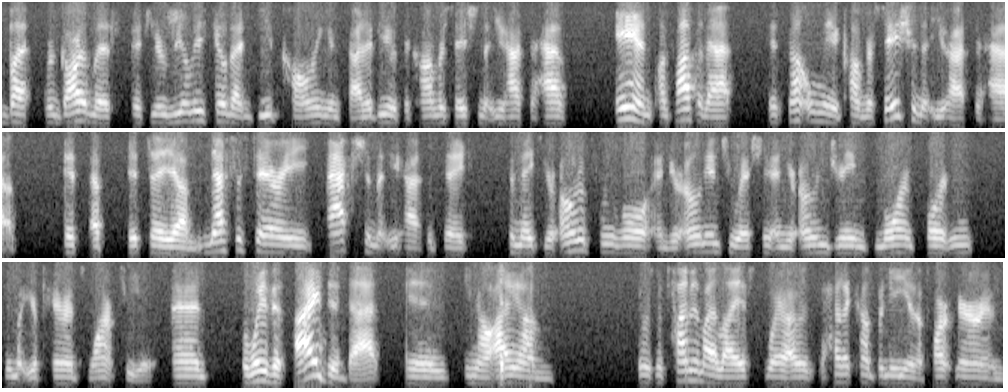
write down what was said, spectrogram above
But regardless, if you really feel that deep calling inside of you, it's a conversation that you have to have. And on top of that, it's not only a conversation that you have to have, it's a, it's a um, necessary action that you have to take to make your own approval and your own intuition and your own dreams more important than what your parents want for you. And the way that I did that is, you know, I um, there was a time in my life where I was had a company and a partner, and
